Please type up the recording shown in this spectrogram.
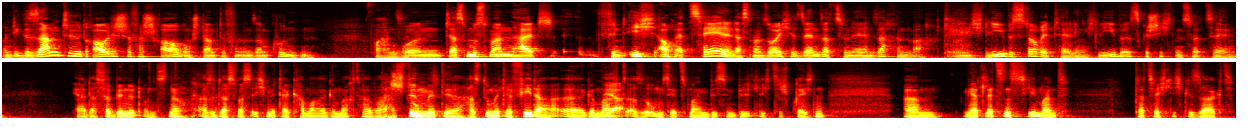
Und die gesamte hydraulische Verschraubung stammte von unserem Kunden. Wahnsinn. Und das muss man halt, finde ich, auch erzählen, dass man solche sensationellen Sachen macht. Und ich liebe Storytelling, ich liebe es, Geschichten zu erzählen. Ja, das verbindet uns. Ne? Also das, was ich mit der Kamera gemacht habe, hast du, mit der, hast du mit der Feder äh, gemacht. Ja. Also um es jetzt mal ein bisschen bildlich zu sprechen. Ähm, mir hat letztens jemand tatsächlich gesagt,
